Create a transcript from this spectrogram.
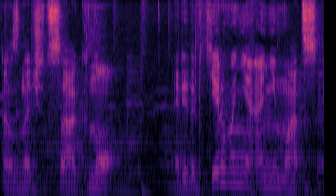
а, значит, окно редактирования анимации.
